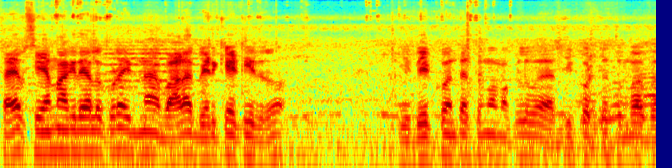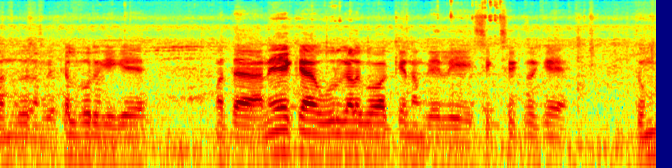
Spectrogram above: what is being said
ಸಾಹೇಬ್ ಸಿ ಎಂ ಅಲ್ಲೂ ಕೂಡ ಇದನ್ನ ಭಾಳ ಬೇಡಿಕೆ ಇಟ್ಟಿದ್ರು. ಇದು ಬೇಕು ಅಂತ ತುಂಬ ಮಕ್ಕಳು ಅರ್ಜಿ ಕೊಟ್ಟು ತುಂಬ ಬಂದು ನಮಗೆ ಕಲಬುರಗಿಗೆ ಮತ್ತು ಅನೇಕ ಊರುಗಳಿಗೆ ಹೋಗೋಕ್ಕೆ ನಮಗೆ ಇಲ್ಲಿ ಶಿಕ್ಷಕರಿಗೆ ತುಂಬ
